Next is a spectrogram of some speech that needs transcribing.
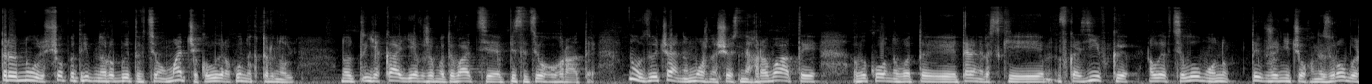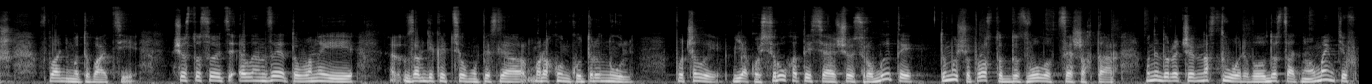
3-0, що потрібно робити в цьому матчі, коли рахунок 3-0? Ну, от яка є вже мотивація після цього грати? Ну, звичайно, можна щось награвати, виконувати тренерські вказівки, але в цілому ну, ти вже нічого не зробиш в плані мотивації. Що стосується ЛНЗ, то вони завдяки цьому після рахунку 3-0 почали якось рухатися, щось робити, тому що просто дозволив це Шахтар. Вони, до речі, настворювали достатньо моментів,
